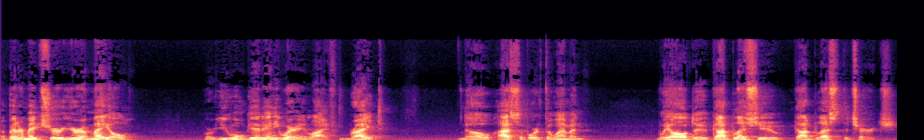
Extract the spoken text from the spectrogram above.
I better make sure you're a male or you won't get anywhere in life, right? No, I support the women. We all do. God bless you. God bless the church.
